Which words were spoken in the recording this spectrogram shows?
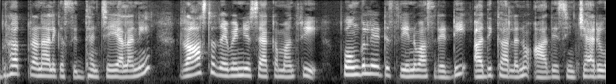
బృహత్ ప్రణాళిక సిద్దం చేయాలని రాష్ట్ర రెవెన్యూ శాఖ మంత్రి పొంగులేటి శ్రీనివాసరెడ్డి అధికారులను ఆదేశించారు.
